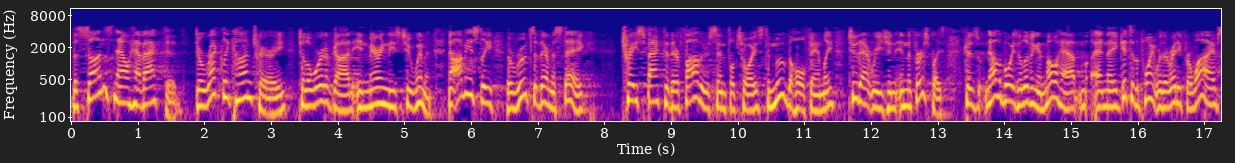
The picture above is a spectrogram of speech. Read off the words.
the sons now have acted directly contrary to the Word of God in marrying these two women. Now, obviously, the roots of their mistake trace back to their father's sinful choice to move the whole family to that region in the first place. Because now the boys are living in Moab, and they get to the point where they're ready for wives.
